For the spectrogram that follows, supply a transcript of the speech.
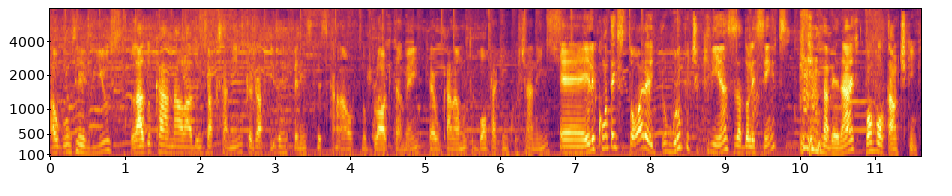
alguns reviews lá do canal lá do Intox Anime, que eu já fiz a referência desse canal no blog também, que é um canal muito bom para quem curte anime. É, ele conta a história de um grupo de crianças, adolescentes, na verdade. Vamos voltar um tiquinho.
